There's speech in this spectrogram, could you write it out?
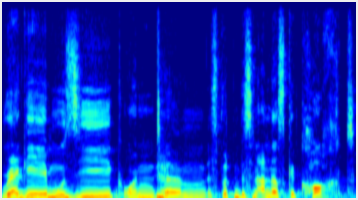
Reggae-Musik und ja. ähm, es wird ein bisschen anders gekocht.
